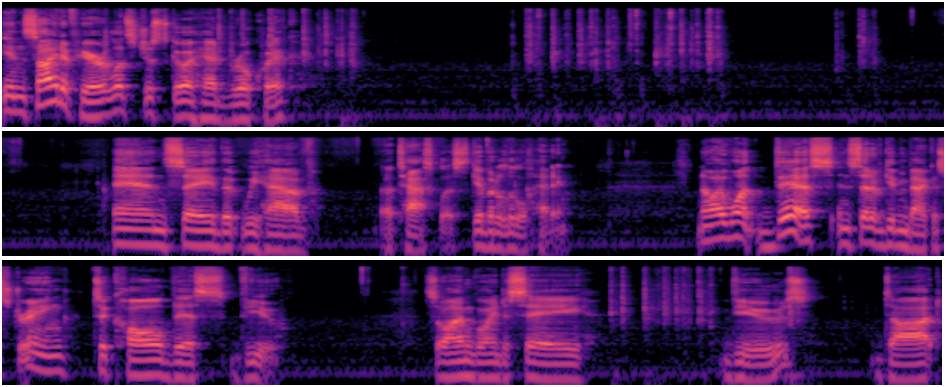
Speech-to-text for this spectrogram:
inside of here, let's just go ahead real quick. And say that we have a task list. Give it a little heading. Now I want this, instead of giving back a string, to call this view. So I'm going to say views dot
